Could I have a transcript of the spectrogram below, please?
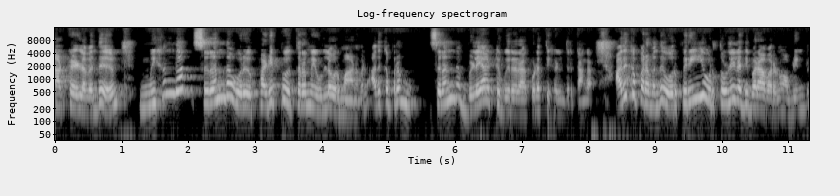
நாட்கள்ல வந்து மிகுந்த சிறந்த ஒரு படிப்பு திறமை உள்ள ஒரு மாணவன் அதுக்கப்புறம் சிறந்த விளையாட்டு வீரரா கூட திகழ்ந்திருக்காங்க. அதுக்கப்புறம் வந்து ஒரு பெரிய ஒரு தொழிலதிபரா வரணும் அப்படின்ற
